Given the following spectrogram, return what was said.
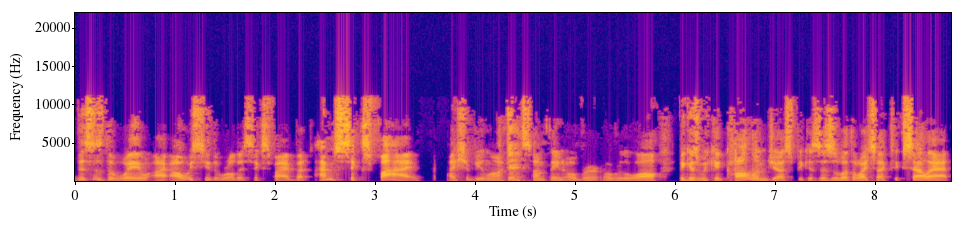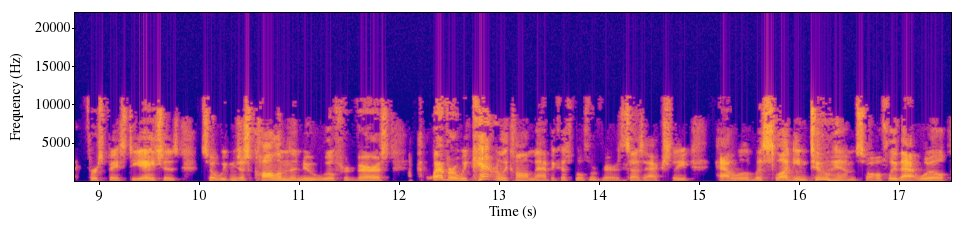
this is the way I always see the world at six five, but I'm six five. I should be launching something over over the wall because we could call him just because this is what the White Sox excel at first base DHs. So we can just call him the new Wilfred Veras. However, we can't really call him that because Wilfred Veras does actually have a little bit of slugging to him. So hopefully that will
